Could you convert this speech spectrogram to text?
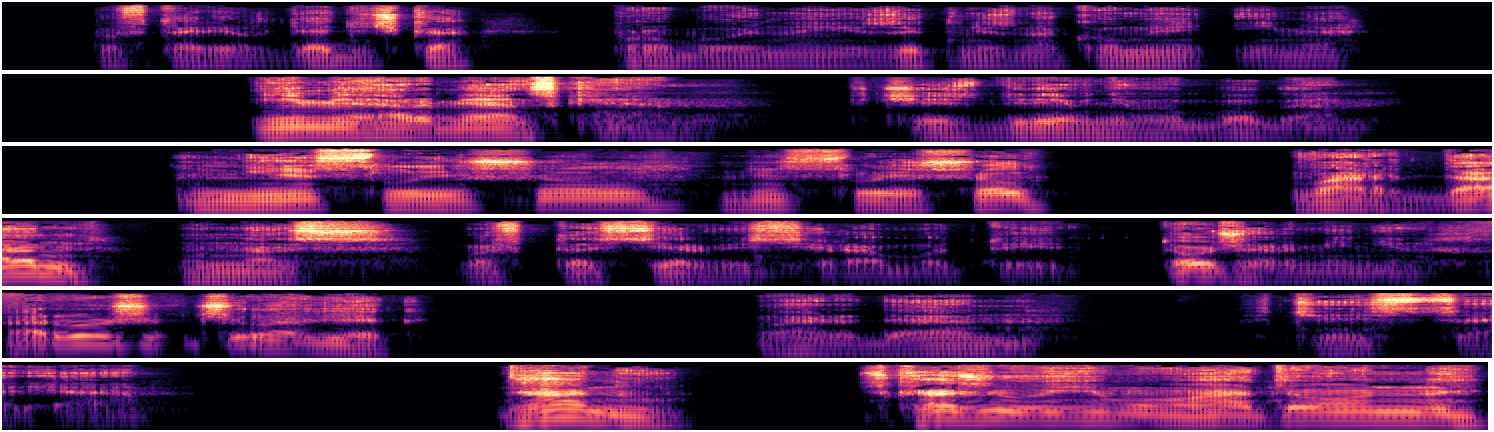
— повторил дядечка, пробуя на язык незнакомое имя. «Имя армянское, в честь древнего бога». «Не слышал, не слышал. Вардан у нас в автосервисе работает, тоже армянин, хороший человек». «Вардан в честь царя». «Да ну, скажу ему, а то он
